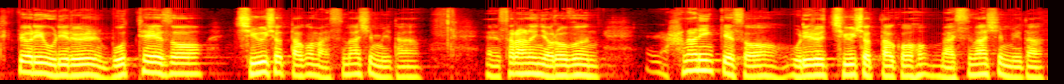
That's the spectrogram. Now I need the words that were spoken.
특별히 우리를 모태에서 지으셨다고 말씀하십니다. 사랑하는 여러분, 하나님께서 우리를 지으셨다고 말씀하십니다.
